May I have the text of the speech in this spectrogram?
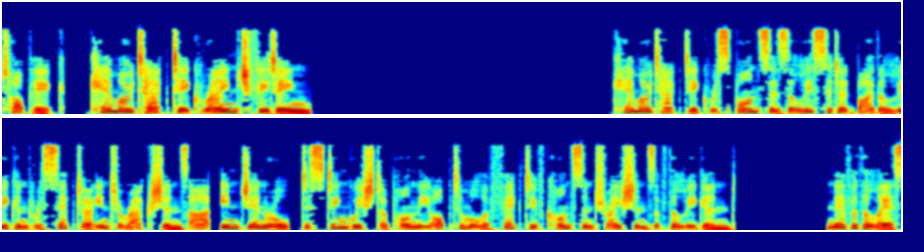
Topic: Chemotactic range fitting. Chemotactic responses elicited by the ligand-receptor interactions are, in general, distinguished upon the optimal effective concentrations of the ligand. Nevertheless,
